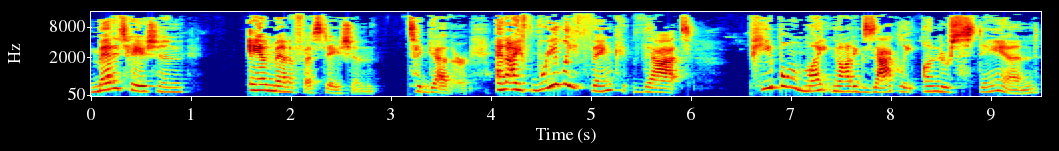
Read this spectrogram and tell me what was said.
meditation and manifestation together. And I really think that people might not exactly understand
